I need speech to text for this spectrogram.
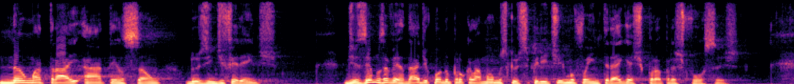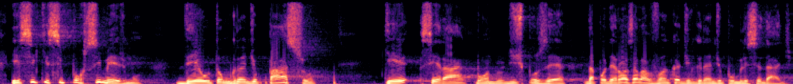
não atrai a atenção dos indiferentes. Dizemos a verdade quando proclamamos que o Espiritismo foi entregue às próprias forças. E se que se por si mesmo deu tão grande passo que será quando dispuser da poderosa alavanca de grande publicidade.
